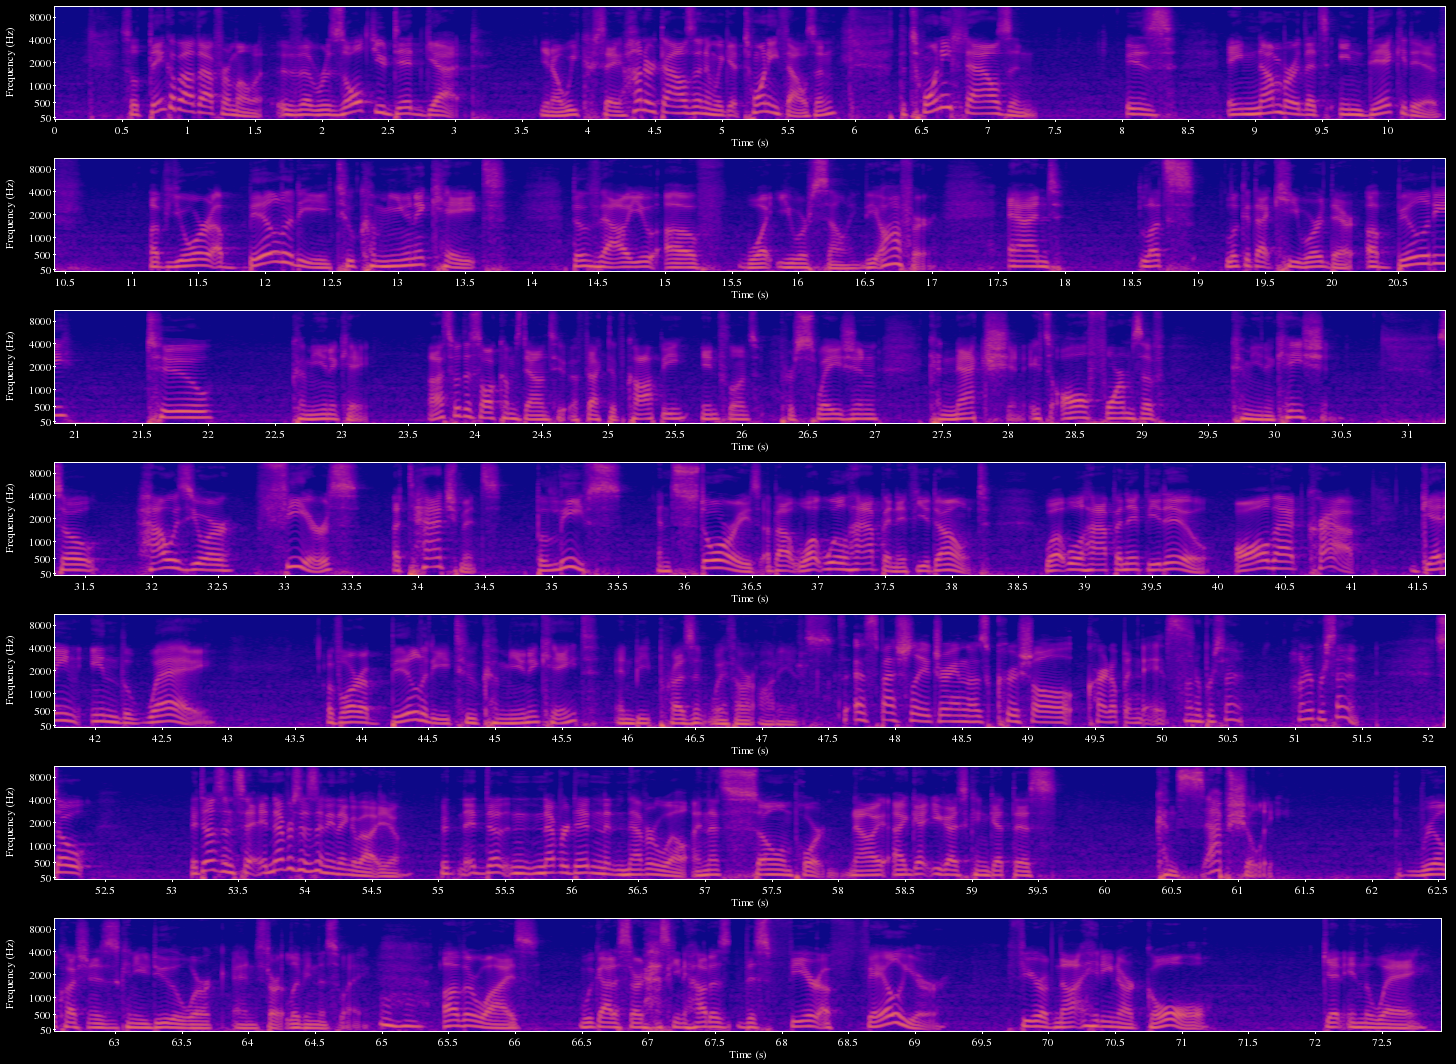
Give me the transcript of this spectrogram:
So think about that for a moment. The result you did get, you know, we say 100,000 and we get 20,000. The 20,000 is a number that's indicative of your ability to communicate the value of what you are selling, the offer. And let's look at that key word there ability to communicate. That's what this all comes down to effective copy, influence, persuasion, connection. It's all forms of communication. So, how is your fears, attachments, beliefs, and stories about what will happen if you don't? What will happen if you do? All that crap getting in the way of our ability to communicate and be present with our audience. Especially during those crucial card open days. 100%. 100%. So it doesn't say, it never says anything about you. It, it, never did and it never will. And that's so important. Now, I, I get you guys can get this conceptually. The real question is, can you do the work and start living this way? Mm-hmm. Otherwise, we got to start asking how does this fear of failure, fear of not hitting our goal, get in the way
